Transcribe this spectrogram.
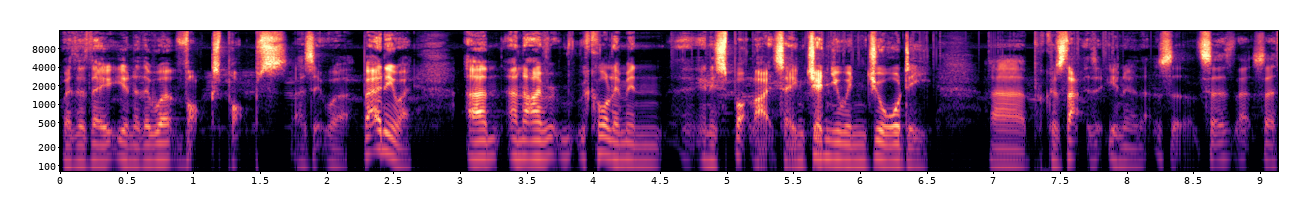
whether they, you know, they weren't vox pops, as it were. But anyway, um, and I recall him in in his spotlight saying "genuine Geordie," uh, because that you know that's a, that's a, that's a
